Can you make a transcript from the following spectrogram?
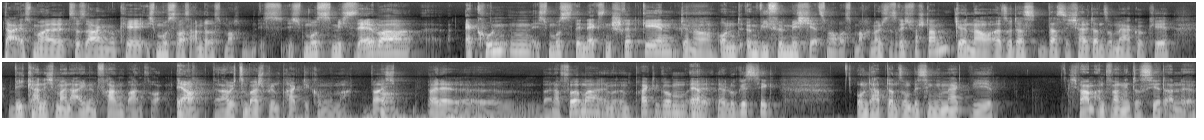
Da erstmal zu sagen, okay, ich muss was anderes machen. Ich, ich muss mich selber erkunden, ich muss den nächsten Schritt gehen Genau. und irgendwie für mich jetzt mal was machen. Habe ich das richtig verstanden? Genau, also dass, dass ich halt dann so merke, okay, wie kann ich meine eigenen Fragen beantworten? Ja. Dann habe ich zum Beispiel ein Praktikum gemacht. War Ah. ich bei, der, äh, bei einer Firma im, im Praktikum Ja. äh, in der Logistik und habe dann so ein bisschen gemerkt, wie ich war am Anfang interessiert an äh,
